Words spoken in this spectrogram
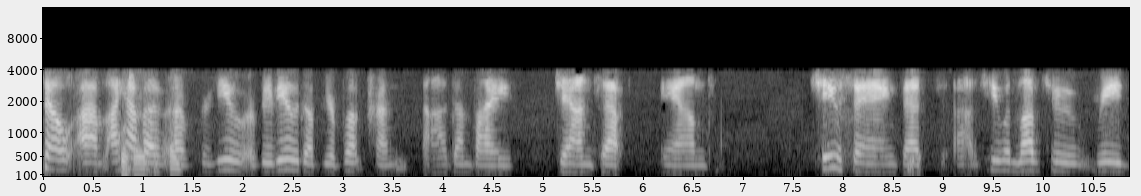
So, um, I have a, a review a review of your book from uh, done by Jan Zepp, and she was saying that uh, she would love to read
